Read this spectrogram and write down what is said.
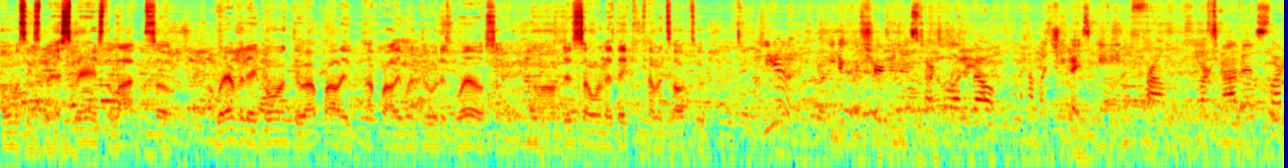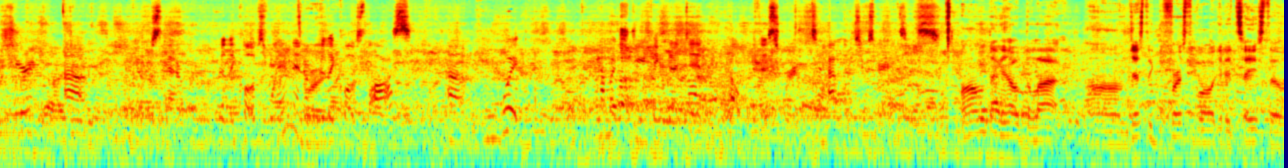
almost exper- experienced a lot. So whatever they're going through, I probably, I probably went through it as well. So um, just someone that they can come and talk to. Do you know, you know, Coach Turgeon has talked a lot about how much you guys gained from March Madness last year. Um, you obviously had a really close win and a really close loss. Um, what, how much do you think that did help this group to have those experiences? Um, I think it helped a lot. Um, just to first of all get a taste of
